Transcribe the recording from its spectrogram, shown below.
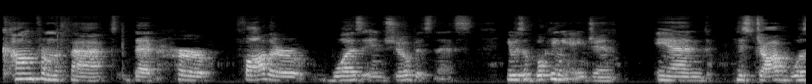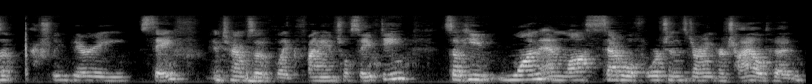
come from the fact that her father was in show business. He was a booking agent and his job wasn't actually very safe in terms of like financial safety. So he won and lost several fortunes during her childhood.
